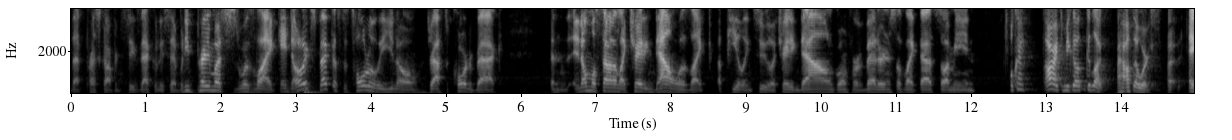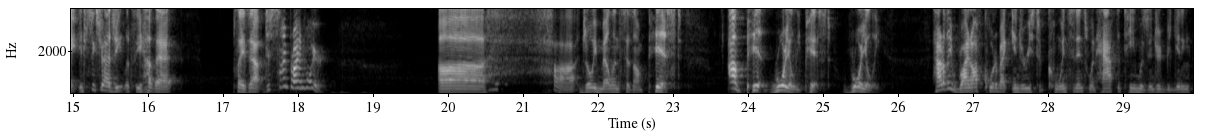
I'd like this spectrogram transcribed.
that press conference see exactly what he said. But he pretty much was like, "Hey, don't expect us to totally, you know, draft a quarterback." And it almost sounded like trading down was like appealing too, like trading down, going for a veteran and stuff like that. So I mean, Okay. All right, DeMeco. Good luck. I hope that works. Uh, hey, interesting strategy. Let's see how that plays out. Just sign Brian Hoyer. Uh, ha, Joey Mellon says I'm pissed. I'm pissed. Royally pissed. Royally. How do they write off quarterback injuries to coincidence when half the team was injured beginning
